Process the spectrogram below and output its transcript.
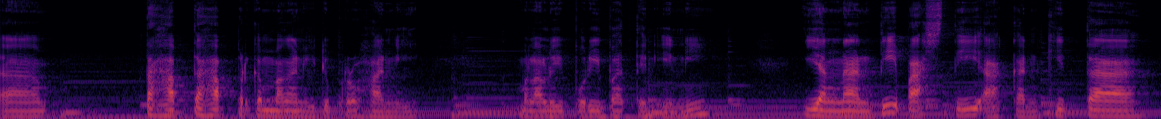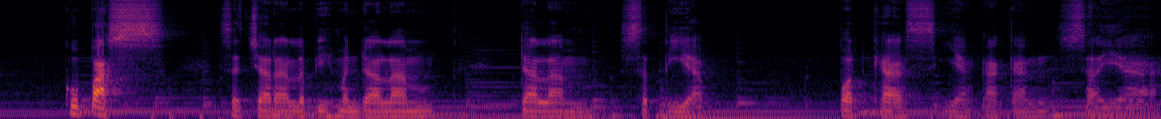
uh, tahap-tahap perkembangan hidup rohani melalui puri batin ini yang nanti pasti akan kita kupas secara lebih mendalam dalam setiap podcast yang akan saya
